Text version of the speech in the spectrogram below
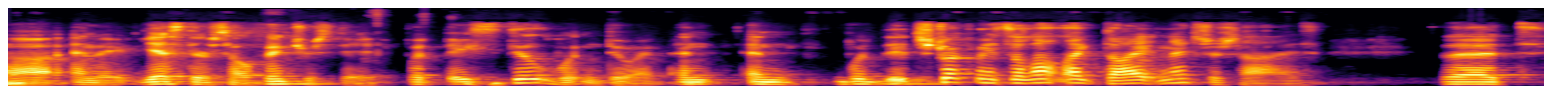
Uh, and they, yes, they're self-interested, but they still wouldn't do it. And and what it struck me, it's a lot like diet and exercise. That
